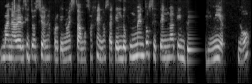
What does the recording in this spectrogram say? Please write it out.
van a haber situaciones, porque no estamos ajenos, a que el documento se tenga que imprimir, ¿no?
